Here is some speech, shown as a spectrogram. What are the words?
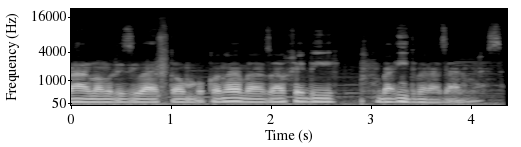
برنامه ریزی و اقدام بکنه به نظر خیلی بعید به نظر می‌رسه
